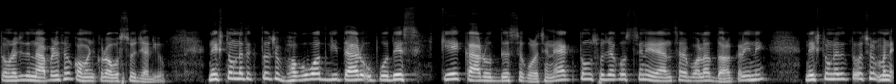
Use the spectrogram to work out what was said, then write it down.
তোমরা যদি না পেরে থাকো কমেন্ট করে অবশ্যই জানিও। নেক্সট তোমরা দেখতে পাচ্ছ, ভগবত গীতার উপদেশ কে কার উদ্দেশ্য করেছেন? একদম সোজা কোশ্চেন এর অ্যান্সার বলার দরকারই নেই। নেক্সট তোমরা দেখতে পাচ্ছ মানে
